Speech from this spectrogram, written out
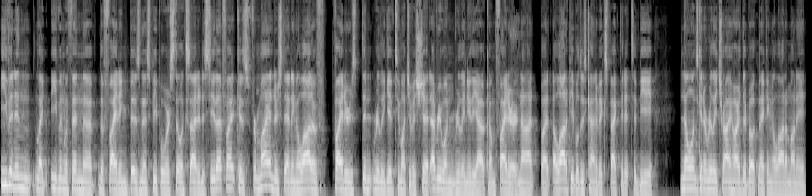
even mm-hmm. in like even within the the fighting business people were still excited to see that fight? Because from my understanding a lot of fighters didn't really give too much of a shit. Everyone really knew the outcome fighter or not but a lot of people just kind of expected it to be no one's going to really try hard. They're both making a lot of money.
